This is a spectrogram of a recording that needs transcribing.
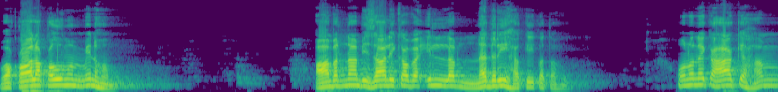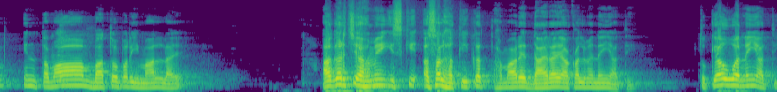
وقال قوم منہم آمنا بزالی کا و علم ندری حقیقت ہو انہوں نے کہا کہ ہم ان تمام باتوں پر ایمان لائے۔ اگرچہ ہمیں اس کی اصل حقیقت ہمارے دائرۂ عقل میں نہیں آتی، تو کیا ہوا نہیں آتی؟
